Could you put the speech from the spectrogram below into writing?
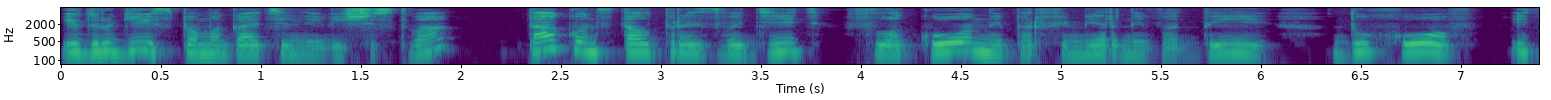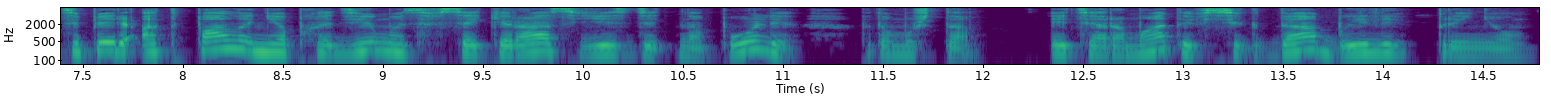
и другие вспомогательные вещества, так он стал производить флаконы парфюмерной воды, духов, и теперь отпала необходимость всякий раз ездить на поле, потому что эти ароматы всегда были при нем.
